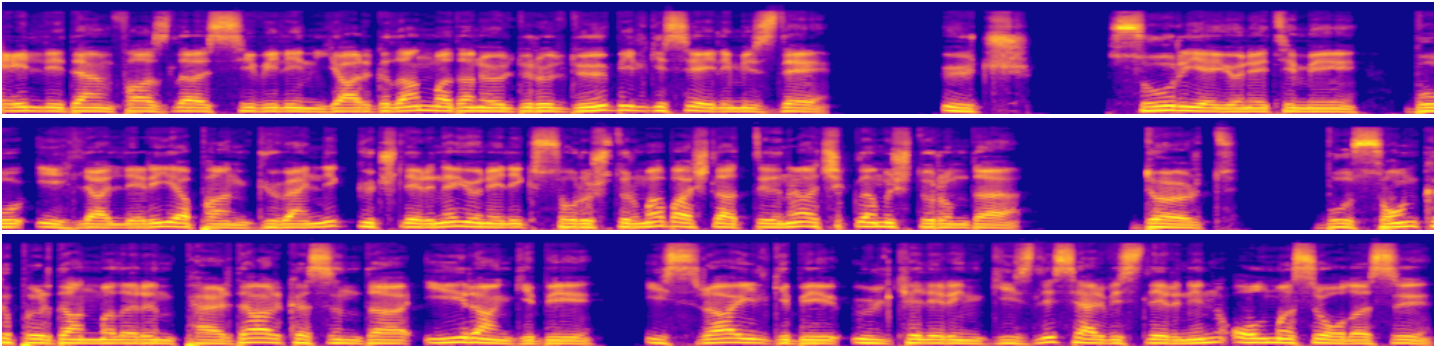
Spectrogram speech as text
50'den fazla sivilin yargılanmadan öldürüldüğü bilgisi elimizde. 3. Suriye yönetimi bu ihlalleri yapan güvenlik güçlerine yönelik soruşturma başlattığını açıklamış durumda. 4. Bu son kıpırdanmaların perde arkasında İran gibi, İsrail gibi ülkelerin gizli servislerinin olması olası.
